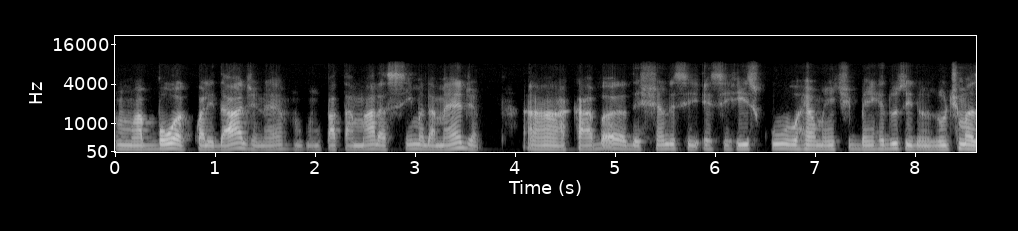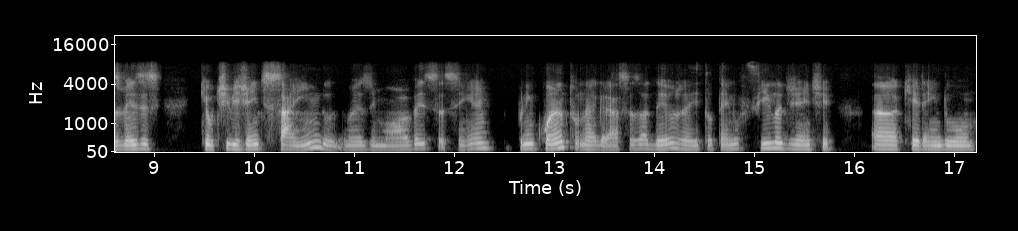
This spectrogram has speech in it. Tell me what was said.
numa boa qualidade, né? Um patamar acima da média, acaba deixando esse, esse risco realmente bem reduzido. As últimas vezes que eu tive gente saindo dos meus imóveis, assim, por enquanto, né? Graças a Deus, aí tô tendo fila de gente uh, querendo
